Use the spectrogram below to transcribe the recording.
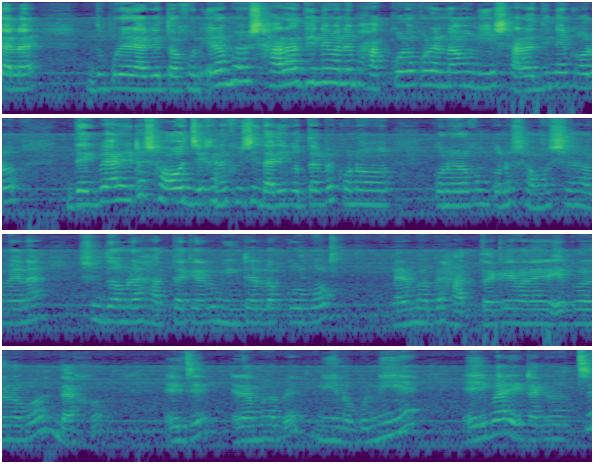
বেলায়, দুপুরের আগে তখন। এরকমভাবে সারা দিনে মানে ভাগ করে করে নাও, নিয়ে সারা দিনে করো। দেখবে আর এটা সহজ, যেখানে খুশি দাঁড়িয়ে করতে পারবে। কোনো কোনো রকম কোনো সমস্যা হবে না। শুধু আমরা হাতটাকে এরকম ইন্টারলক করব। এরকমভাবে হাতটাকে মানে এ করে নেব, দেখো। এই যে এরকমভাবে নিয়ে নেব। নিয়ে এইবার এটাকে হচ্ছে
